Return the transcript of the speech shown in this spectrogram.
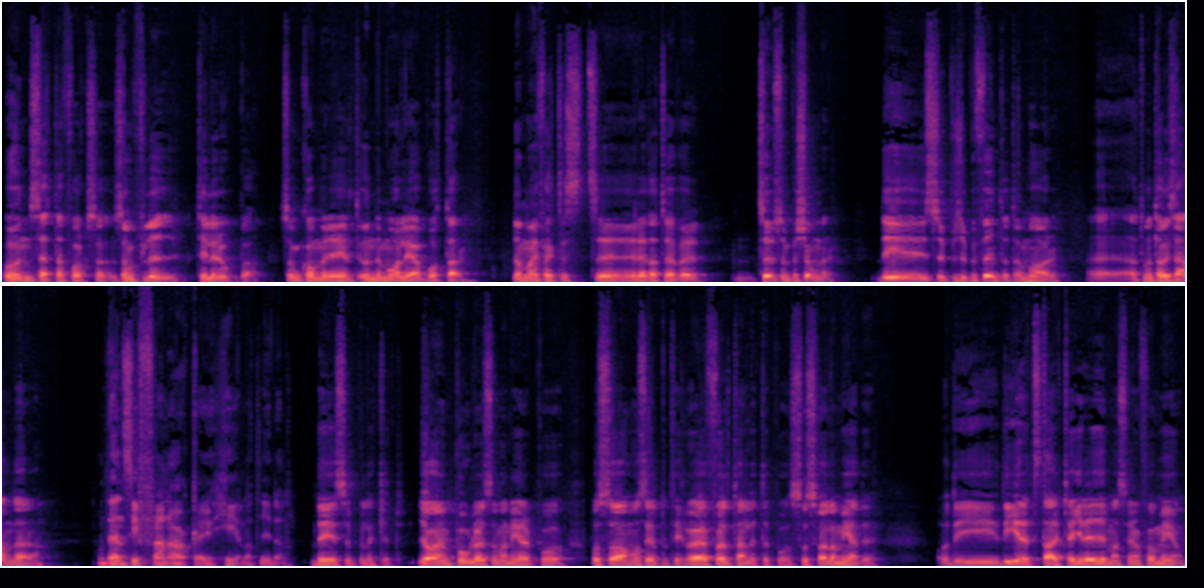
att undsätta folk som, som flyr till Europa. Som kommer i helt undermåliga båtar. De har ju faktiskt eh, räddat över tusen personer. Det är super, super fint att de har, eh, att de har tagit sig an det här. Och den siffran ökar ju hela tiden. Det är superläckert. Jag har en polare som var nere på, på Samos och hjälpte till. Och jag har följt han lite på sociala medier. Och det är, det är rätt starka grejer man ser dem få med om.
